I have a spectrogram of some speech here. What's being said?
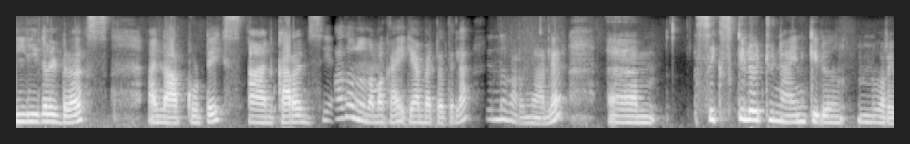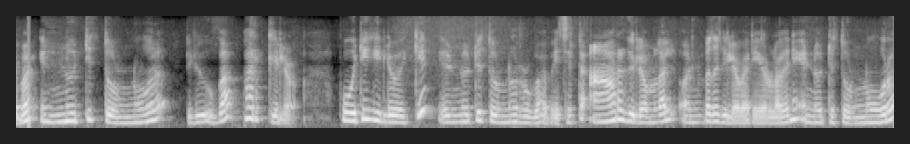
illegal drugs and narcotics and currency അതൊന്നും നമുക്ക് അയക്കാൻ പറ്റത്തില്ല. എന്ന് പറഞ്ഞാൽ six kilo to nine kilo എന്ന് പറയുമ്പോൾ എണ്ണൂറ്റി തൊണ്ണൂറ് രൂപ പെർ കിലോ അപ്പോൾ ഒരു കിലോയ്ക്ക് എണ്ണൂറ്റി തൊണ്ണൂറ് രൂപ വെച്ചിട്ട് ആറ് കിലോ മുതൽ ഒൻപത് കിലോ വരെയുള്ളതിന് എണ്ണൂറ്റി തൊണ്ണൂറ്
